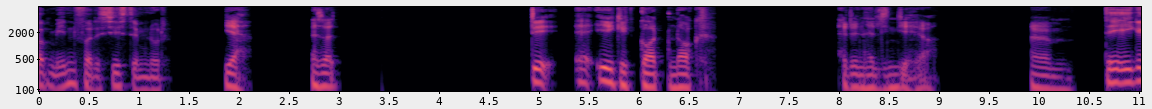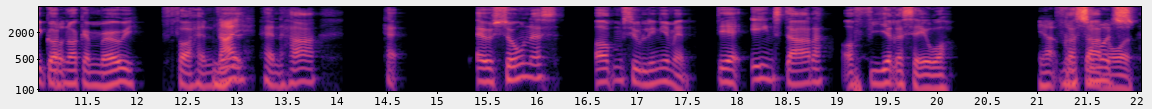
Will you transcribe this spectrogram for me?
af dem inden for det sidste minut. Ja, altså, det er ikke godt nok af den her linje her. Um, det er ikke godt og, nok af Murray, for han nej. ved, han har han, Arizonas offensiv linjemand. Det er en starter og fire reserver ja, fra starten så må,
